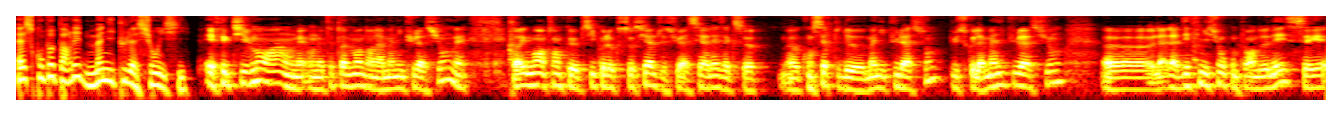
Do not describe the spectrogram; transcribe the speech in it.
Est-ce qu'on peut parler de manipulation ici? Effectivement, hein, on, est, on, est, totalement dans la manipulation, mais c'est vrai que moi, en tant que psychologue social, je suis assez à l'aise avec ce concept de manipulation, puisque la manipulation, la, la, définition qu'on peut en donner, c'est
